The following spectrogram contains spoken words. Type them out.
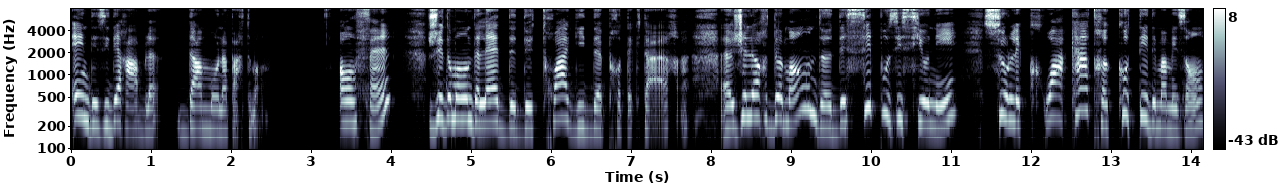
indésirables dans mon appartement. Enfin, je demande l'aide de trois guides protecteurs. Euh, je leur demande de se positionner sur les quatre côtés de ma maison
